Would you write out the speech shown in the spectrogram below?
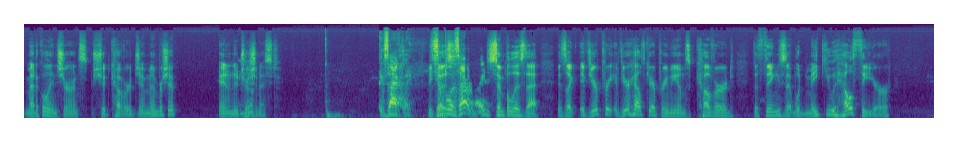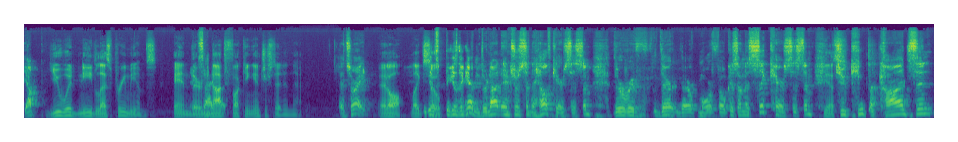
medical insurance should cover gym membership and Mm-hmm. a nutritionist. exactly Because- simple as that right Simple as that. It's like if your pre- if your healthcare premiums covered the things that would make you healthier, yep you would need less premiums, and they're Exactly. not fucking interested in that that's right at all. Like because, so, because again they're not interested in the healthcare system they're rev- they're they're more focused on the sick care system Yes. to keep a constant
